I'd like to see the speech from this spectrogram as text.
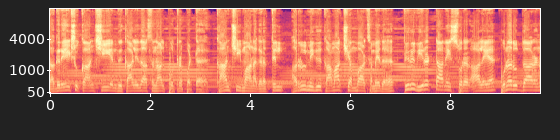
நகரேஷு காஞ்சி என்று காளிதாசனால் போற்றப்பட்ட காஞ்சி மாநகரத்தில் அருள்மிகு காமாட்சி அம்பாள் சமேத திரு வீரட்டானேஸ்வரர் ஆலய புனருத்தாரண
